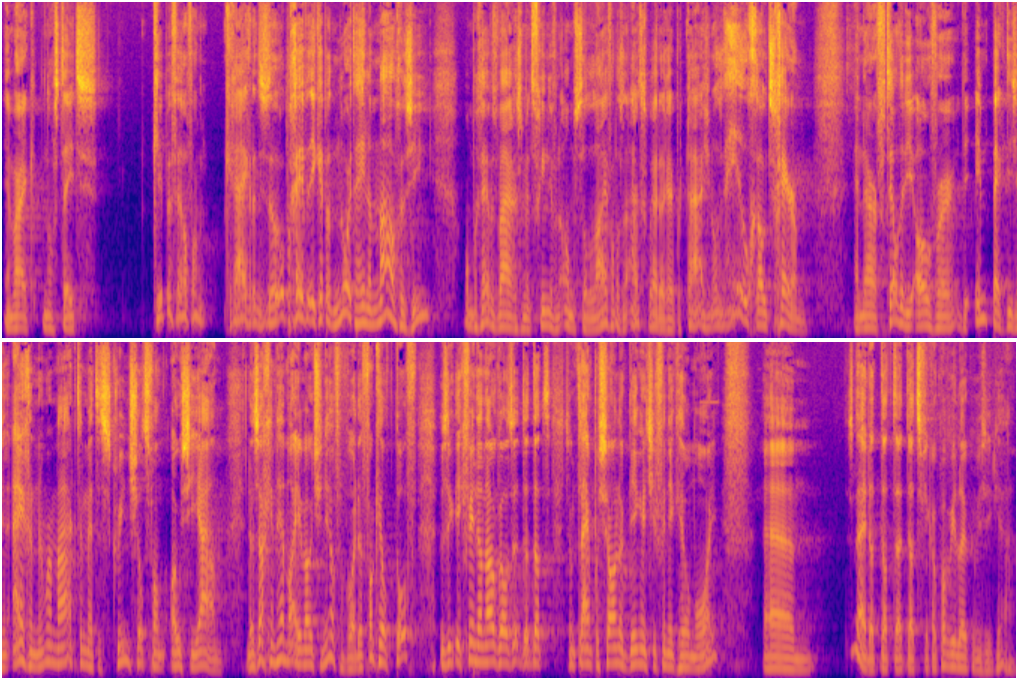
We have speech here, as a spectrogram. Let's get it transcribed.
en waar ik nog steeds kippenvel van krijg. Dat is op een gegeven moment, ik heb het nooit helemaal gezien. Op een gegeven moment waren ze met vrienden van Amstel Live, hadden ze een uitgebreide reportage. En was een heel groot scherm. En daar vertelde hij over de impact die zijn eigen nummer maakte met de screenshots van Oceaan. En daar zag je hem helemaal emotioneel van worden. Dat vond ik heel tof. Dus ik, ik vind dan ook wel dat zo'n klein persoonlijk dingetje vind ik heel mooi. Ehm, dus nee, dat, dat, dat, dat vind ik ook wel weer leuke muziek, ja.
